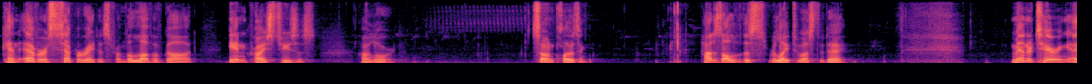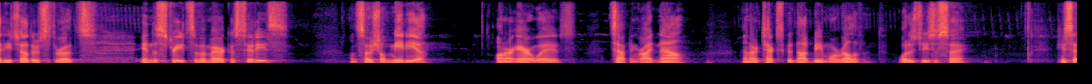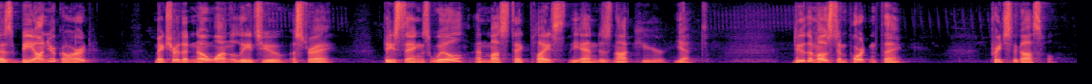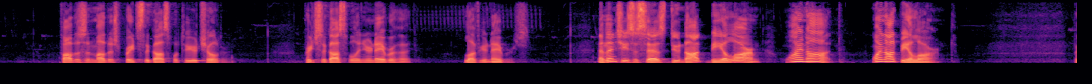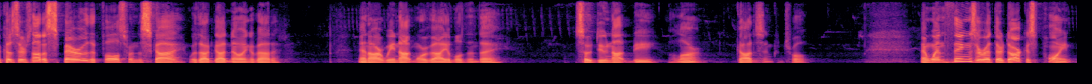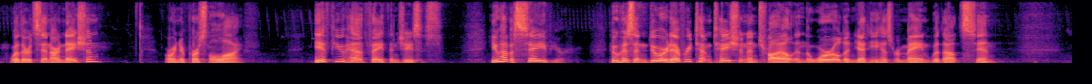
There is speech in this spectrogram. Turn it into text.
can ever separate us from the love of God in Christ Jesus our Lord. So, in closing, how does all of this relate to us today? Men are tearing at each other's throats in the streets of America's cities, on social media, on our airwaves. It's happening right now and our text could not be more relevant. What does Jesus say? He says, Be on your guard, make sure that no one leads you astray. These things will and must take place. The end is not here yet. Do the most important thing preach the gospel. Fathers and mothers, preach the gospel to your children. Preach the gospel in your neighborhood. Love your neighbors. And then Jesus says, Do not be alarmed. Why not? Why not be alarmed? Because there's not a sparrow that falls from the sky without God knowing about it. And are we not more valuable than they? So do not be alarmed. God is in control. And when things are at their darkest point, whether it's in our nation or in your personal life, if you have faith in Jesus, you have a Savior who has endured every temptation and trial in the world, and yet he has remained without sin.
